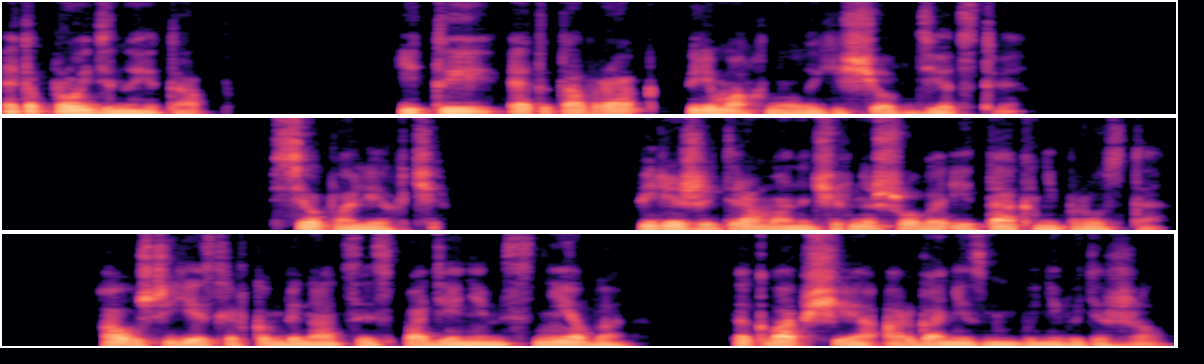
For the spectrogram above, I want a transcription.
Это пройденный этап. И ты этот овраг перемахнула еще в детстве. Все полегче. Пережить романа Чернышова и так непросто. А уж если в комбинации с падением с неба, так вообще организм бы не выдержал.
